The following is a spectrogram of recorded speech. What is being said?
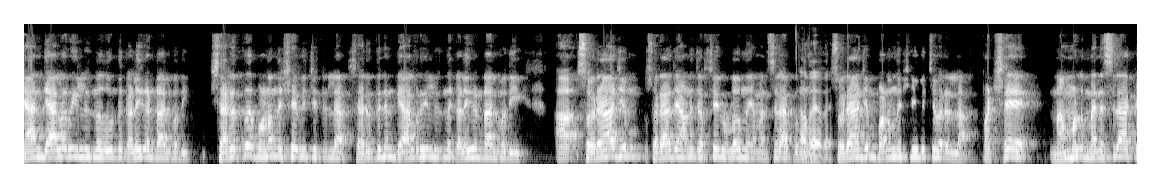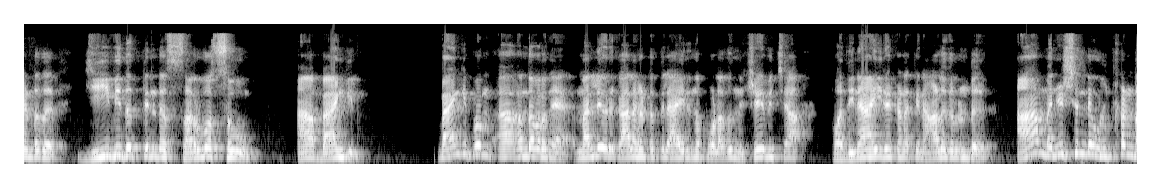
ഞാൻ ഗാലറിയിൽ ഇരുന്നതുകൊണ്ട് കളി കണ്ടാൽ മതി. ശരത്ത് പണം നിക്ഷേപിച്ചിട്ടില്ല ശരത്തിനും ഗാലറിയിൽ ഇരുന്ന് കളി കണ്ടാൽ മതി. സ്വരാജും സ്വരാജാണ് ചർച്ചയിലുള്ളതെന്ന് ഞാൻ മനസ്സിലാക്കുന്നു. സ്വരാജും പണം നിക്ഷേപിച്ചവരല്ല. പക്ഷേ നമ്മൾ മനസ്സിലാക്കേണ്ടത് ജീവിതത്തിന്റെ സർവസ്വവും ആ ബാങ്കിൽ. ബാങ്ക് ഇപ്പം എന്താ പറഞ്ഞ നല്ലൊരു കാലഘട്ടത്തിലായിരുന്നപ്പോൾ അത് നിക്ഷേപിച്ച പതിനായിരക്കണക്കിന് ആളുകളുണ്ട്. ആ മനുഷ്യന്റെ ഉത്കണ്ഠ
